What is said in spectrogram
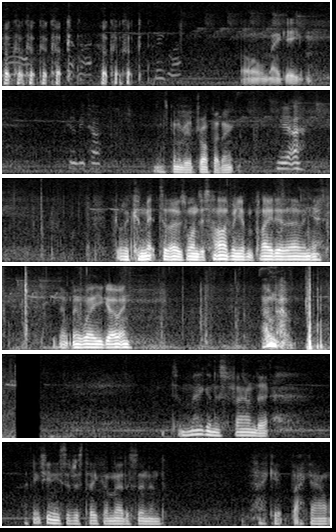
Hook, hook, hook, hook, hook. Hook, hook, hook. Oh, Maggie. It's gonna be tough. It's going to be a drop, I think. Yeah. Got to commit to those ones. It's hard when you haven't played it, though, and you, you don't know where you're going. Oh, no. So Megan has found it. I think she needs to just take her medicine and hack it back out.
